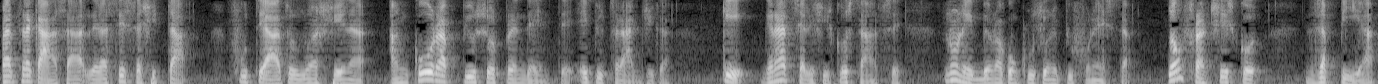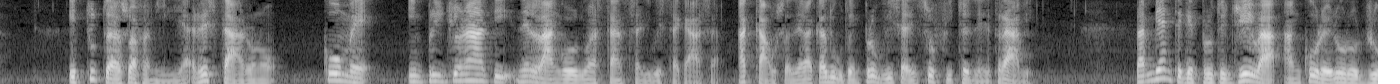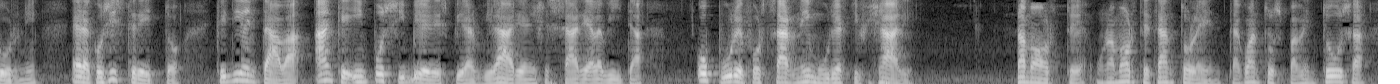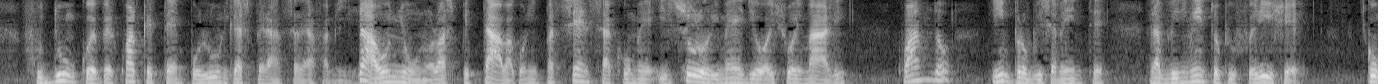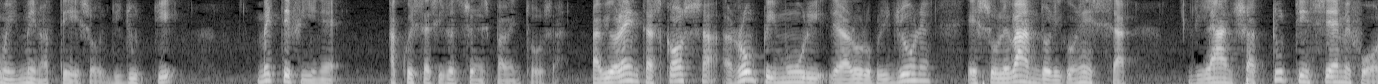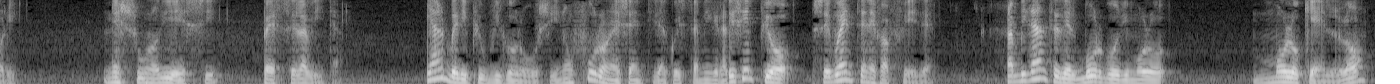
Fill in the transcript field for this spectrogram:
Un'altra casa della stessa città fu teatro di una scena ancora più sorprendente e più tragica, che, grazie alle circostanze, non ebbe una conclusione più funesta. Don Francesco Zappia e tutta la sua famiglia restarono come imprigionati nell'angolo di una stanza di questa casa, a causa della caduta improvvisa del soffitto e delle travi. L'ambiente che proteggeva ancora i loro giorni era così stretto che diventava anche impossibile respirarvi l'aria necessaria alla vita, oppure forzarne i muri artificiali. La morte, una morte tanto lenta quanto spaventosa, fu dunque per qualche tempo l'unica speranza della famiglia. Già ognuno lo aspettava con impazienza come il solo rimedio ai suoi mali, quando, improvvisamente, l'avvenimento più felice, come il meno atteso di tutti, mette fine a questa situazione spaventosa. La violenta scossa rompe i muri della loro prigione e sollevandoli con essa li lancia tutti insieme fuori. Nessuno di essi perse la vita. Gli alberi più vigorosi non furono esenti da questa migrazione. L'esempio seguente ne fa fede. Un abitante del borgo di Molo, Molochiello,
